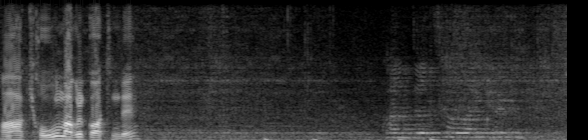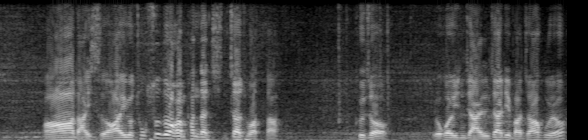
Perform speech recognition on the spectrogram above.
아 겨우 막을 것 같은데? 아 나이스. 아 이거 촉수 들어간 판단 진짜 좋았다. 그죠? 요거 이제 알자리 마저 하고요.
